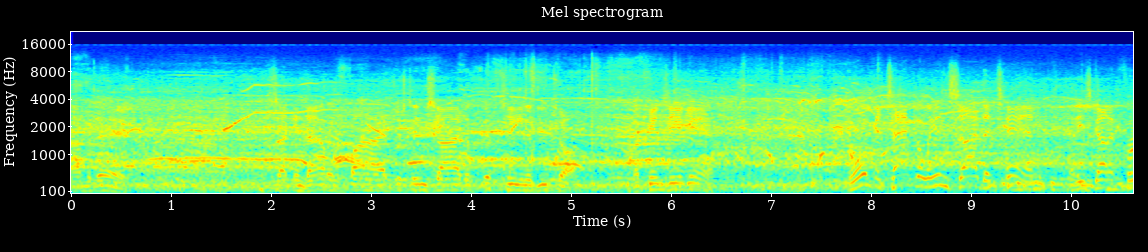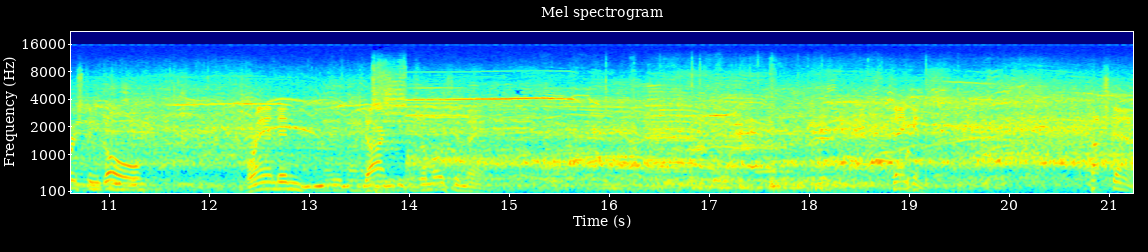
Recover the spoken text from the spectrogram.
on the day. Second down and five just inside the 15 of Utah. McKenzie again. Broke a tackle inside the 10, and he's got it first and goal. Brandon Dark is the motion man. Jenkins. Touchdown.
